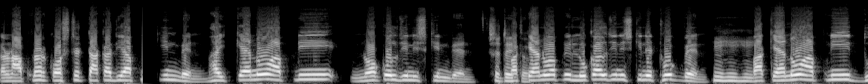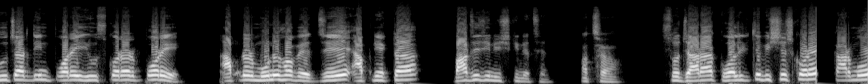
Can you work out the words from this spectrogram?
কারণ আপনার কষ্টের টাকা দিয়ে আপনি কিনবেন। ভাই কেন আপনি নকল জিনিস কিনবেন? বা কেন আপনি লোকাল জিনিস কিনে ঠকবেন? বা কেন আপনি দু চার দিন পরে ইউজ করার পরে আপনার মনে হবে যে আপনি একটা বাজে জিনিস কিনেছেন? আচ্ছা। সো যারা কোয়ালিটিতে বিশ্বাস করে কার্মো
